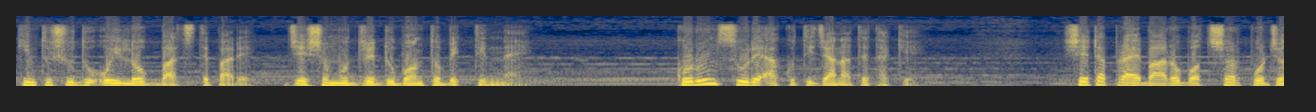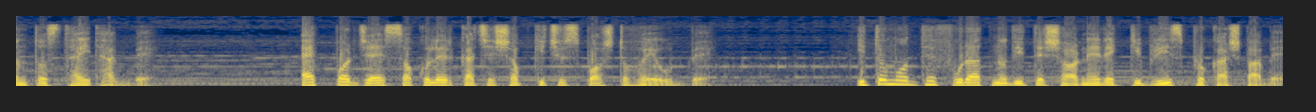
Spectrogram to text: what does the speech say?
কিন্তু শুধু ওই লোক বাঁচতে পারে, যে সমুদ্রে ডুবন্ত ব্যক্তির ন্যায়। করুণ সুরে আকুতি জানাতে থাকে। সেটা প্রায় বারো বৎসর পর্যন্ত স্থায়ী থাকবে। এক পর্যায়ে সকলের কাছে সবকিছু স্পষ্ট হয়ে উঠবে। ইতোমধ্যে ফুরাত নদীতে স্বর্ণের একটি ব্রিজ প্রকাশ পাবে।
